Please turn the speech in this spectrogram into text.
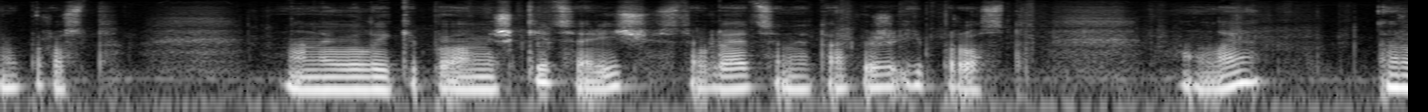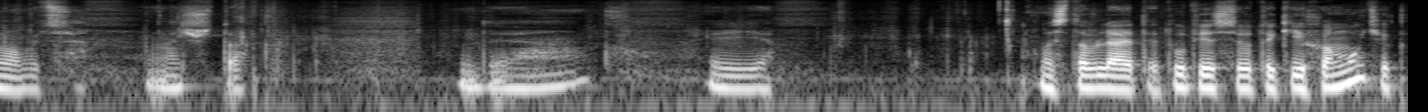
ну просто на невеликі мішки ця річ вставляється не так вже і просто. Але робиться. Значить так. Так. Є. Виставляєте. Тут є отакий хомутик.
